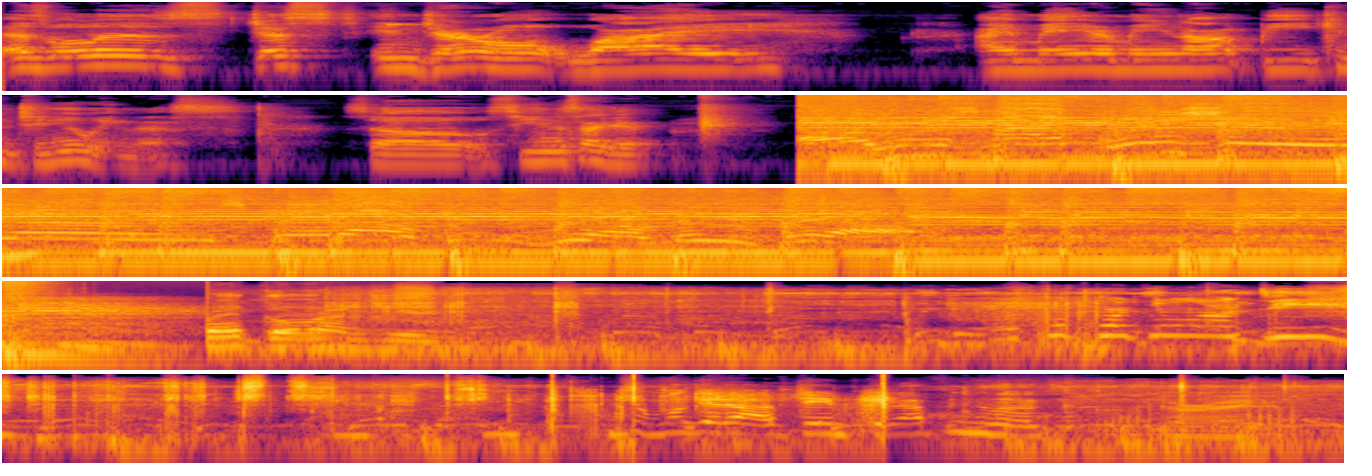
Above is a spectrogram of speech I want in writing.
as well as just in general why I may or may not be continuing this. So see you in a second. Right Go there. around here. Let's go parking lot D. Come on, get off, James. Get off and look.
